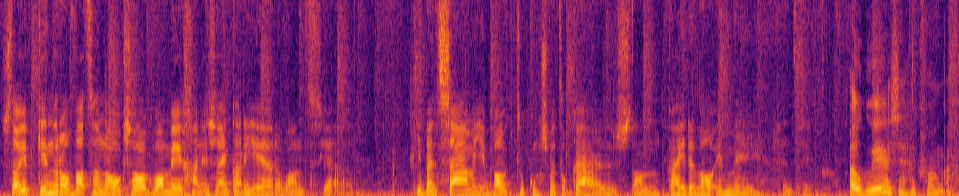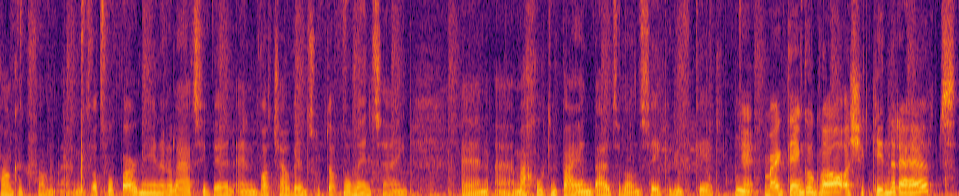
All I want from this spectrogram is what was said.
stel je hebt kinderen of wat dan ook, zou ik wel meegaan in zijn carrière. Want ja, je bent samen, je bouwt toekomst met elkaar. Dus dan kan je er wel in mee, vind ik. Ook weer zeg ik van afhankelijk van eh, met wat voor partner je in een relatie bent en wat jouw wensen op dat moment zijn. En, eh, maar goed, een paar jaar in het buitenland is zeker niet verkeerd. Ja. Maar ik denk ook wel, als je kinderen hebt...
